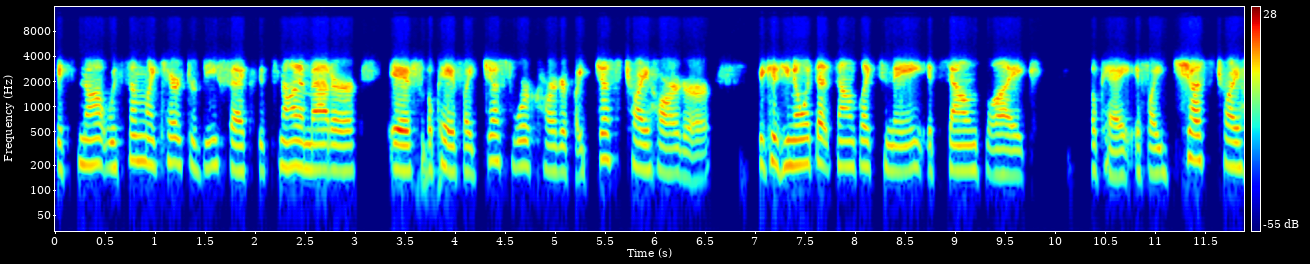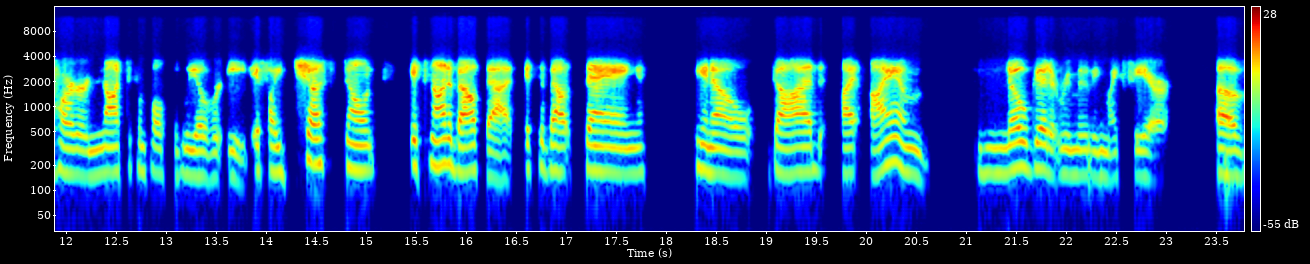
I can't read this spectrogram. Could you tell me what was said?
it's not with some of my character defects it's not a matter if okay if i just work harder if i just try harder because you know what that sounds like to me it sounds like okay if i just try harder not to compulsively overeat if i just don't it's not about that. It's about saying you know god i i am no good at removing my fear of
